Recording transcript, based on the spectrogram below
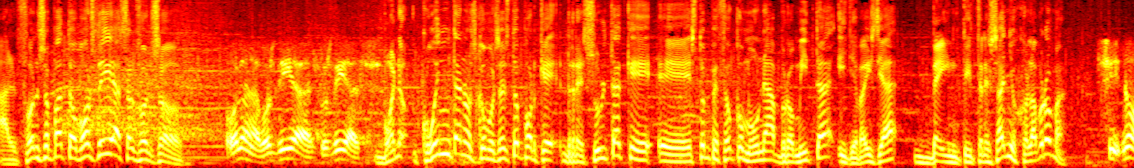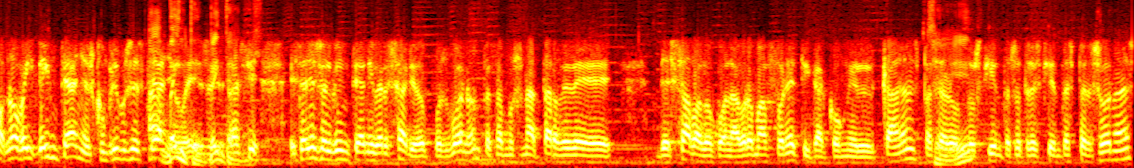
Alfonso Pato. Buenos días, Alfonso. Hola, buenos días, buenos días. Bueno, cuéntanos cómo es esto, porque resulta que eh, esto empezó como una bromita y lleváis ya 23 años con la broma. Sí, no, no, vei- 20 años, cumplimos este Ah, año. 20, Es- 20 así- años. este año es el 20 aniversario. Pues bueno, empezamos una tarde de, de sábado con la broma fonética con el Cans, pasaron Sí. 200 o 300 personas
